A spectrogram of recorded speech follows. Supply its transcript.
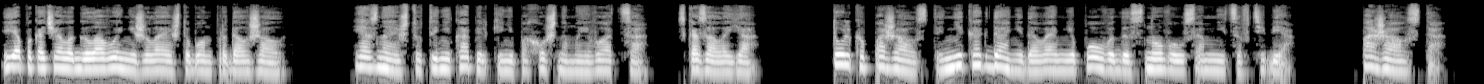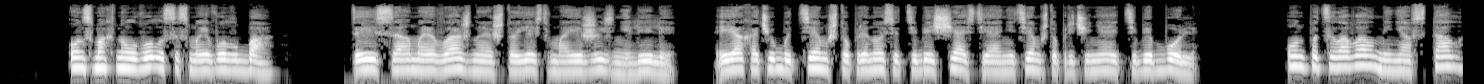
Я покачала головой, не желая, чтобы он продолжал. «Я знаю, что ты ни капельки не похож на моего отца», — сказала я. Только, пожалуйста, никогда не давай мне повода снова усомниться в тебе. Пожалуйста. Он смахнул волосы с моего лба. Ты самое важное, что есть в моей жизни, Лили. я хочу быть тем, что приносит тебе счастье, а не тем, что причиняет тебе боль. Он поцеловал меня, встал,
